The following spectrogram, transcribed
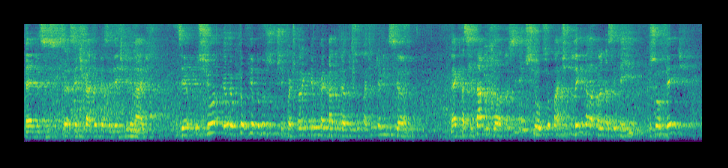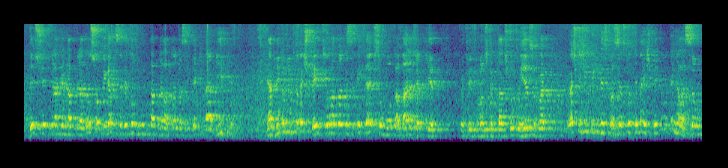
pede esses certificados de antecedentes criminais. Quer dizer, o senhor, eu, eu, eu vi, eu tomei um susto com a história que tem um candidato a vereador do seu partido que é miliciano né, que está citado no seu relatório, se nem o senhor, o seu partido lê o relatório da CPI, que o senhor fez, deixa o sujeito virar candidato a vereador, eu sou obrigado a saber todo mundo que está no relatório da CPI, aqui não é a Bíblia. E a Bíblia é um livro de respeito, o relatório da CPI deve ser um bom trabalho, até porque foi feito por outros deputados que eu conheço. Agora, eu acho que a gente tem que ver esse processo todo, ter mais respeito, não tem relação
